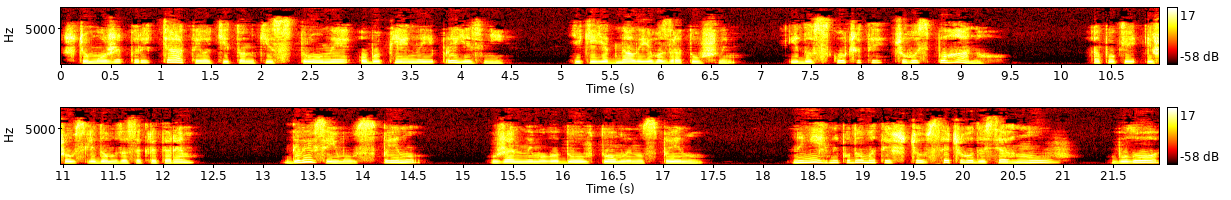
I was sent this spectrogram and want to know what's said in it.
що може перетяти оті тонкі струни обопільної приязні, які єднали його з ратушним, і доскочити чогось поганого. А поки ішов слідом за секретарем, дивився йому в спину, уже немолоду, втомлену спину, не міг не подумати, що все, чого досягнув, було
